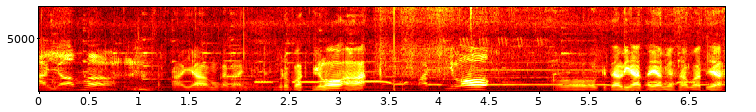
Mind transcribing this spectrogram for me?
ayam lah Ayam katanya. Berapa kilo A? 4 kilo Oh kita lihat ayamnya sahabat ya.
